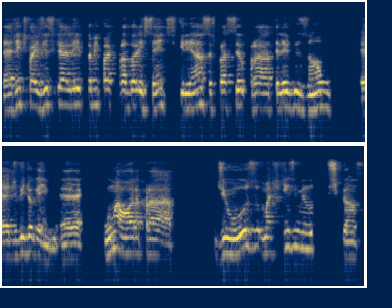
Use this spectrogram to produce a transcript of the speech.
É, a gente faz isso que é a lei também para adolescentes, crianças, para televisão é, de videogame. É, uma hora pra, de uso, mais 15 minutos de descanso.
